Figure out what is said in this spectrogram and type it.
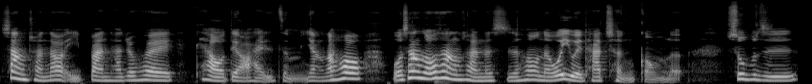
上传到一半，它就会跳掉还是怎么样。然后我上周上传的时候呢，我以为它成功了，殊不知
